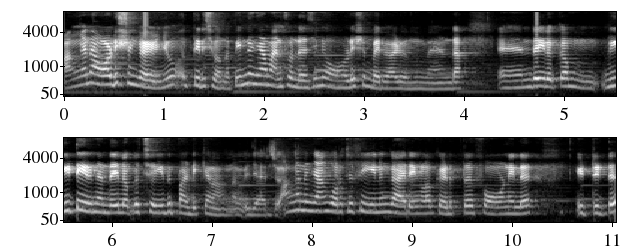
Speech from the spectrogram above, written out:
അങ്ങനെ ഓഡിഷൻ കഴിഞ്ഞു തിരിച്ചു വന്നു. പിന്നെ ഞാൻ മനസ്സുകൊണ്ട് വെച്ചാൽ ഇനി ഓഡിഷൻ പരിപാടി ഒന്നും വേണ്ട. എന്തെങ്കിലുമൊക്കെ വീട്ടിൽ ഇരുന്ന് എന്തെങ്കിലുമൊക്കെ ചെയ്ത് പഠിക്കണമെന്ന് വിചാരിച്ചു. അങ്ങനെ ഞാൻ കുറച്ച് സീനും കാര്യങ്ങളൊക്കെ എടുത്ത് ഫോണിൽ ഇട്ടിട്ട്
